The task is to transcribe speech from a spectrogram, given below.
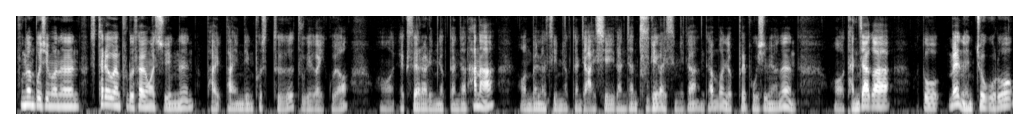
후면 보시면은 스테레오 앰프로 사용할 수 있는 바이, binding post 두 개가 있고요. 어, XLR 입력 단자 하나, 언밸런스 입력 단자 RCA 단자 두 개가 있습니다. 근데 한번 옆에 보시면은 어, 단자가 또 맨 왼쪽으로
